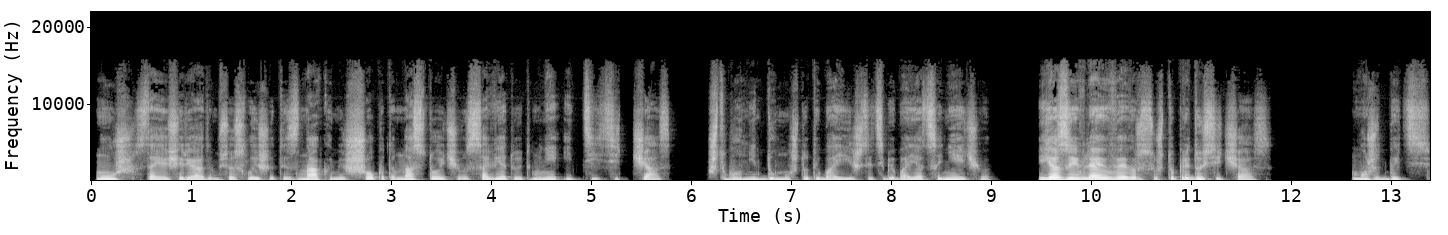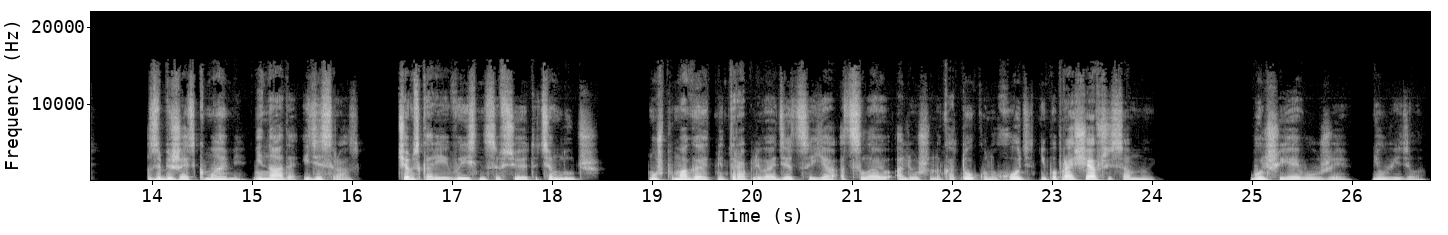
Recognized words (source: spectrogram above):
Муж, стоящий рядом, все слышит и знаками, шепотом настойчиво советует мне идти сейчас, чтобы он не думал, что ты боишься, тебе бояться нечего. И я заявляю Веверсу, что приду сейчас. Может быть, забежать к маме? Не надо, иди сразу. Чем скорее выяснится все это, тем лучше. Муж помогает мне торопливо одеться, я отсылаю Алёшу на каток, он уходит, не попрощавшись со мной. Больше я его уже не увидела.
